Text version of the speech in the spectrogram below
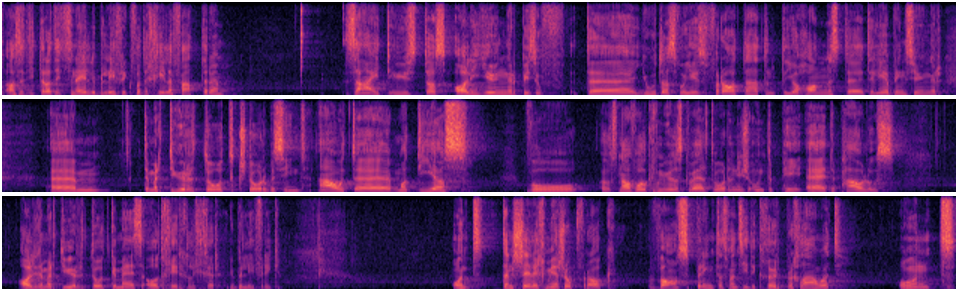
also die traditionelle Überlieferung der Kirchenväter sagt uns, dass alle Jünger, bis auf den Judas, der Jesus verraten hat, und den Johannes, der, Lieblingsjünger, ähm, der Märtyrertod gestorben sind. Auch der Matthias, der als Nachfolger von Judas gewählt worden ist, und der, P äh, der Paulus. Alle den Märtyrertod gemäß altkirchlicher Überlieferung. Und dann stelle ich mir schon die Frage, was bringt das, wenn sie den Körper klauen und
